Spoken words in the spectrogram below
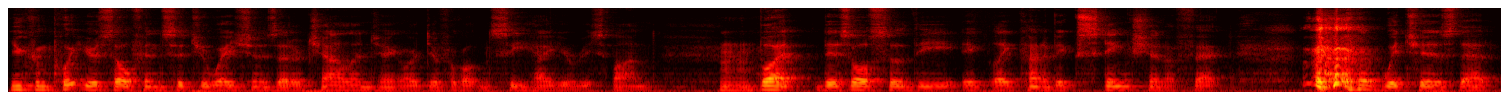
You can put yourself in situations that are challenging or difficult and see how you respond. Mm-hmm. But there's also the like kind of extinction effect, which is that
